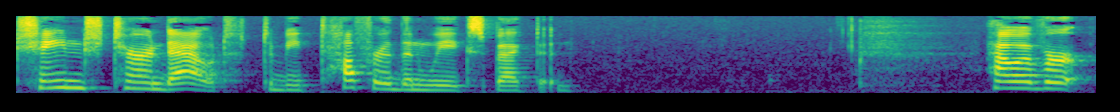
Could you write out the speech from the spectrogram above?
change turned out to be tougher than we expected. However,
